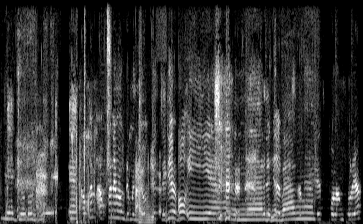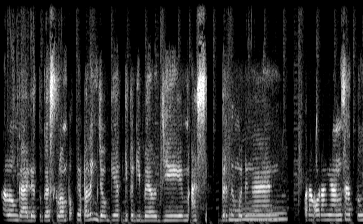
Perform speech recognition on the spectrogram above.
kuliah joget? Aku kan aku kan emang demen Anjir. joget. Jadi Oh iya, benar, Jadi benar banget. abis pulang kuliah kalau nggak ada tugas kelompok ya paling joget gitu di Belgium asik bertemu Hmm. dengan orang-orang yang satu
